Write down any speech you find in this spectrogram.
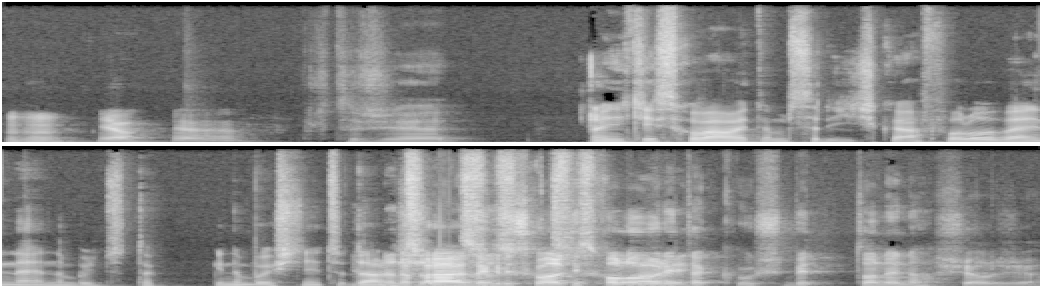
Mhm, jo, jo, jo. Protože... Oni ti schovávají tam srdíčka a follower, ne? Nebo něco tak, nebo ještě něco dalšího. No právě tak, když schovali ty followery, tak už by to nenašel, že jo?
